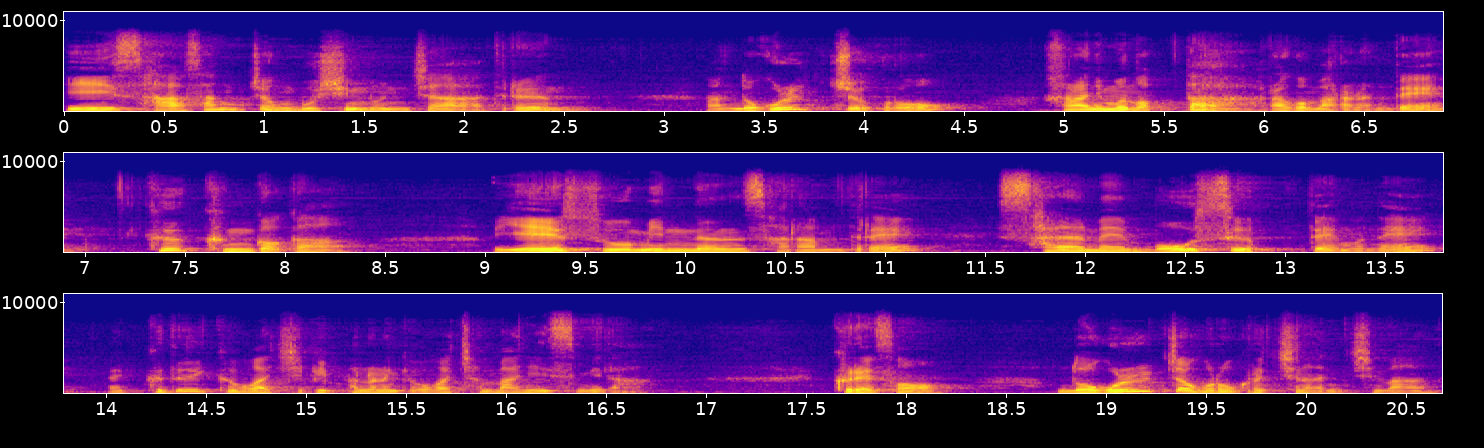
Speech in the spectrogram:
이 사상적 무신론자들은 노골적으로 하나님은 없다라고 말하는데 그 근거가 예수 믿는 사람들의 삶의 모습 때문에 그들이 그와 같이 비판하는 경우가 참 많이 있습니다. 그래서 노골적으로 그렇진 않지만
